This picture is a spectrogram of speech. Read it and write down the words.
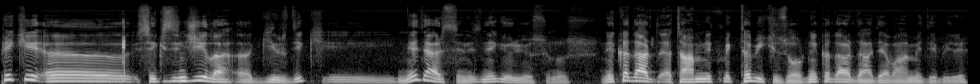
Peki e, 8. yıla e, girdik. E, ne dersiniz? Ne görüyorsunuz? Ne kadar e, tahmin etmek tabii ki zor. Ne kadar daha devam edebilir?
